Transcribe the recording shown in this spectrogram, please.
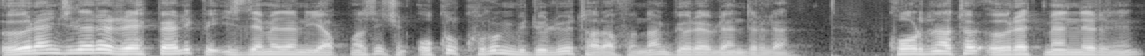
öğrencilere rehberlik ve izlemelerini yapması için okul kurum müdürlüğü tarafından görevlendirilen koordinatör öğretmenlerinin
